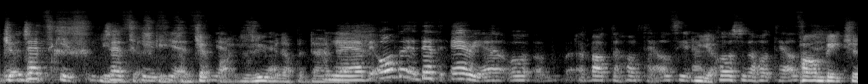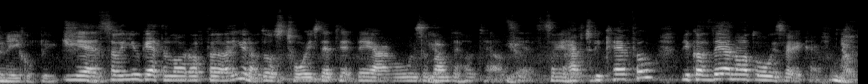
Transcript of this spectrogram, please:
jet, Jet skis, yeah, jet skis, skis yes, and jet yeah, bikes zooming yeah. up and down. there. Yeah, but all the, that area uh, about the hotels, you know, Yeah. close to the hotels. Palm Beach and Eagle Beach. Yeah, so you get a lot of, uh, you know, those toys that they- they are always around the hotels. Yes, so you have to be careful because they are not always very careful. No,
